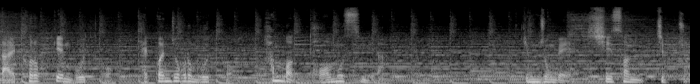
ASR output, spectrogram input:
날카롭게 묻고 객관적으로 묻고 한 번 더 묻습니다. 김종배의 시선 집중.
